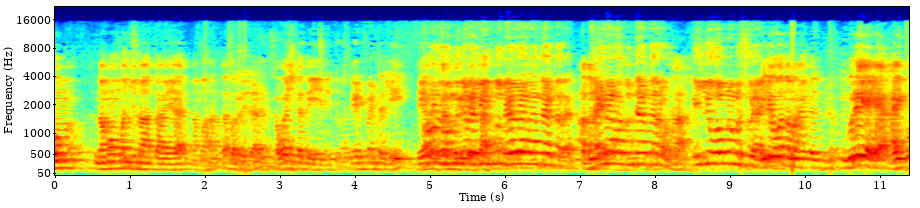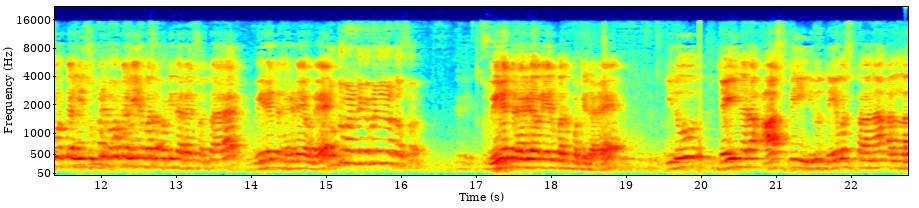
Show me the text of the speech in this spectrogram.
ಓಂ ನಮೋ ಮಂಜುನಾಥಾಯ ನಮ ಅಂತ ಬರೆದಿದ್ದಾರೆ. ಅವಶ್ಯಕತೆ ಏನಿತ್ತು? ಸ್ಟೇಟ್ಮೆಂಟ್ ಅಲ್ಲಿ ಇವರೇ ಹೈಕೋರ್ಟ್ ಅಲ್ಲಿ ಸುಪ್ರೀಂ ಕೋರ್ಟ್ ಅಲ್ಲಿ ಏನ್ ಬರೆದು ಕೊಟ್ಟಿದ್ದಾರೆ ಸ್ವತಃ ವೀರೇಂದ್ರ ಹೆಗಡೆ ಅವರೇ. ವೀರೇಂದ್ರ ಹೆಗಡೆ ಅವರು ಏನ್ ಬರೆದು ಕೊಟ್ಟಿದ್ದಾರೆ ಇದು ಜೈನರ ಆಸ್ತಿ. ಇದು ದೇವಸ್ಥಾನ ಅಲ್ಲ.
